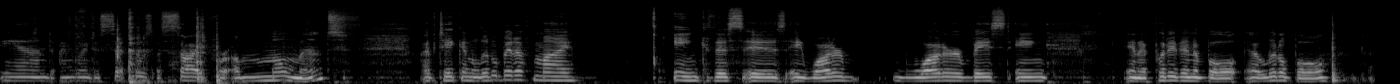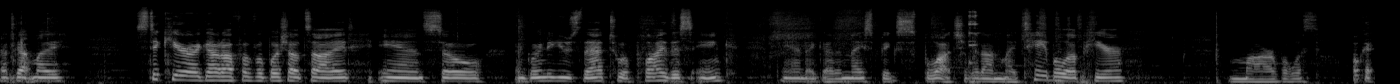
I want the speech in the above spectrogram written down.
and I'm going to set those aside for a moment. I've taken a little bit of my ink. This is a water water-based ink and I put it in a bowl, a little bowl. I've got my stick here I got off of a bush outside and so I'm going to use that to apply this ink and I got a nice big splotch of it on my table up here. Marvelous. Okay,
